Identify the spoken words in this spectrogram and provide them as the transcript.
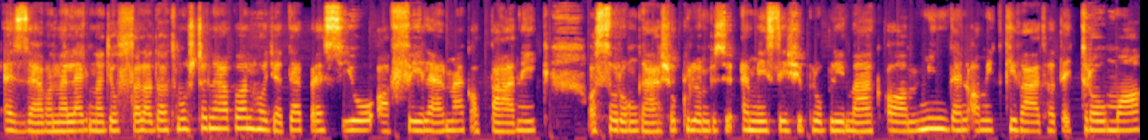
ezzel van a legnagyobb feladat mostanában, hogy a depresszió, a félelmek, a pánik, a szorongások, különböző emésztési problémák, a minden, amit kiválthat egy trauma,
